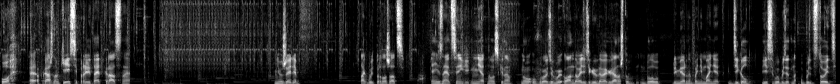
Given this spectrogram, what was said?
О, э, в каждом кейсе пролетает красная. Неужели так будет продолжаться? Я не знаю ценники ни одного скина. Ну, вроде бы... Ладно, давайте давай гляну, чтобы было бы примерно понимание. Дигл, если выпадет, будет стоить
